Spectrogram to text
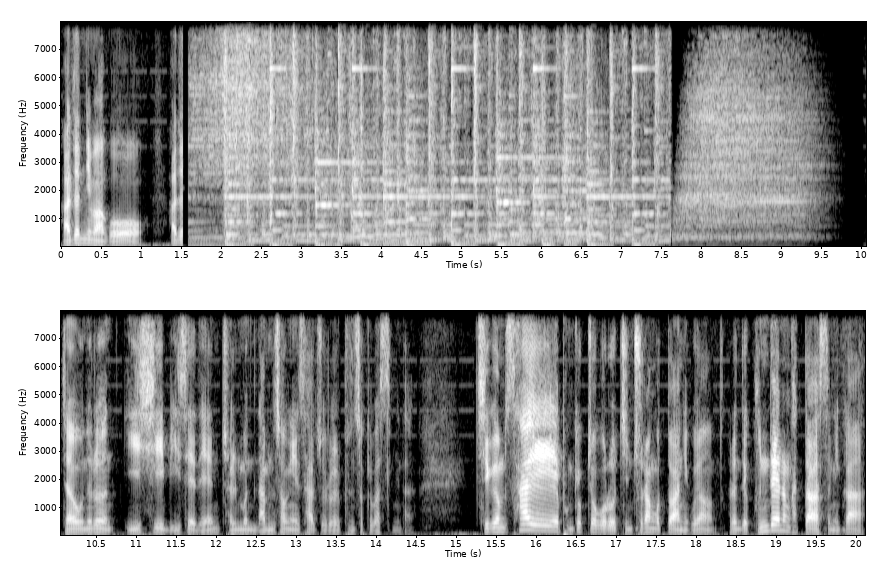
아드님하고 아드 자 오늘은 22세 된 젊은 남성의 사주를 분석해 봤습니다. 지금 사회에 본격적으로 진출한 것도 아니고요. 그런데 군대는 갔다 왔으니까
